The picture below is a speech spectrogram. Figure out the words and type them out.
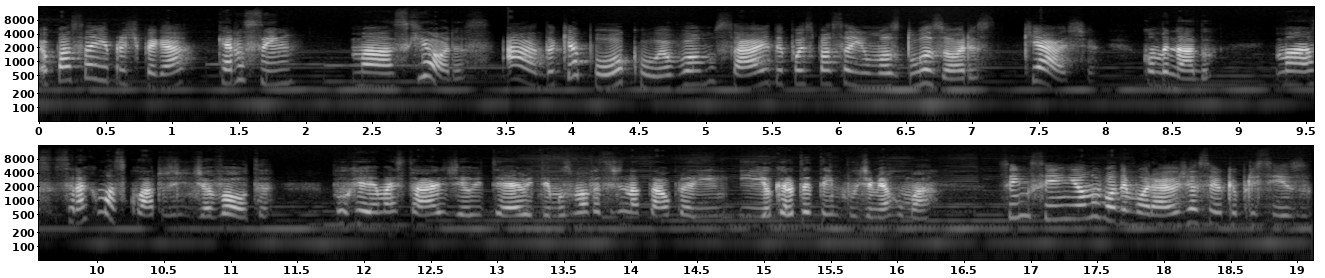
Eu passo aí para te pegar? Quero sim. Mas que horas? Ah, daqui a pouco. Eu vou almoçar e depois passo aí umas duas horas. Que acha? Combinado. Mas será que umas quatro a gente já volta? Porque mais tarde eu e Terry temos uma festa de Natal pra ir e eu quero ter tempo de me arrumar. Sim, sim, eu não vou demorar, eu já sei o que eu preciso.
